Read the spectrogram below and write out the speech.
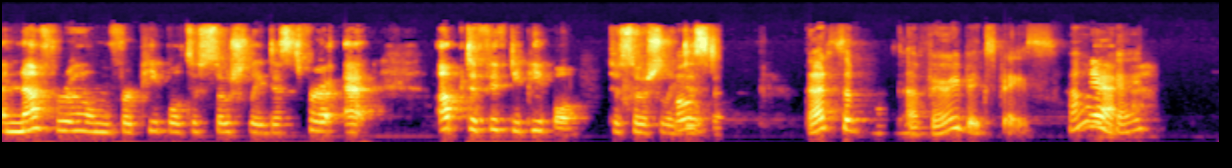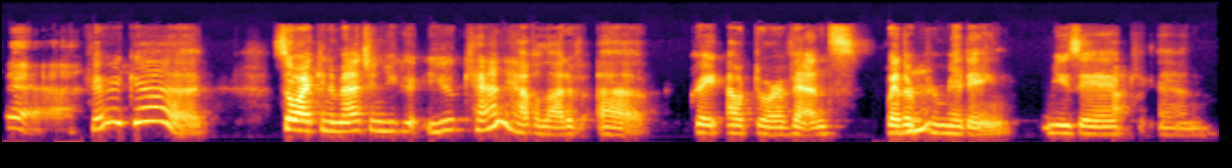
enough room for people to socially dis for at up to 50 people to socially oh, distance. That's a, a very big space. Oh, yeah. okay. Yeah. Very good. So I can imagine you you can have a lot of uh, great outdoor events, weather mm-hmm. permitting, music and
